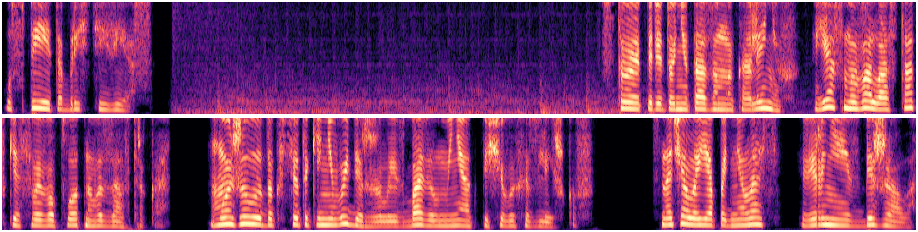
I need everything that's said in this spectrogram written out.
успеет обрести вес. Стоя перед унитазом на коленях, я смывала остатки своего плотного завтрака. Мой желудок все таки не выдержал и избавил меня от пищевых излишков. Сначала я поднялась, вернее, вбежала,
